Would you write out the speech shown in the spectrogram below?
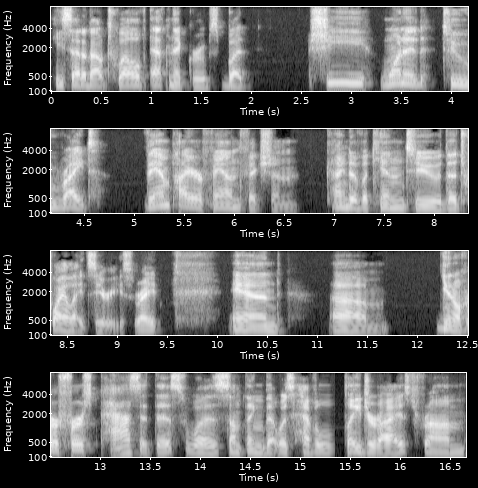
he said, about 12 ethnic groups, but she wanted to write vampire fan fiction, kind of akin to the Twilight series, right? And, um, you know, her first pass at this was something that was heavily plagiarized from,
